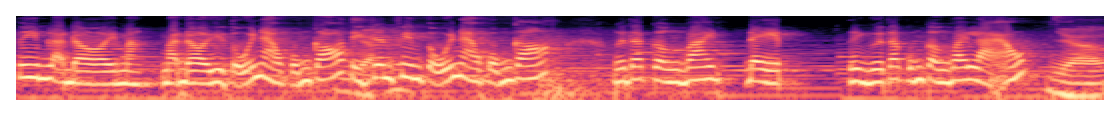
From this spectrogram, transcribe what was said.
phim là đời mà mà đời thì tuổi nào cũng có thì dạ. trên phim tuổi nào cũng có. Người ta cần vai đẹp thì người ta cũng cần vai lão. Dạ.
